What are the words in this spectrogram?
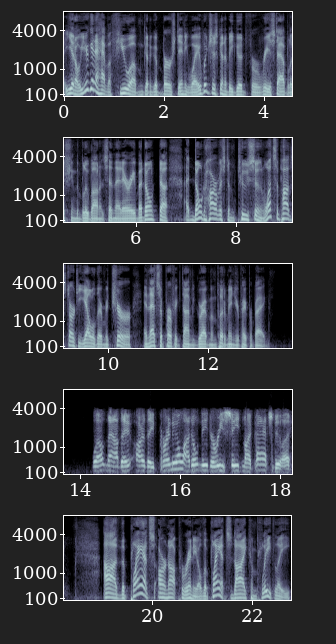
you know you're going to have a few of them going to get burst anyway, which is going to be good for reestablishing the bluebonnets in that area. But don't uh, don't harvest them too soon. Once the pods start to yellow, they're mature, and that's a perfect time to grab them and put them in your paper bag. Well, now they are they perennial? I don't need to reseed my patch, do I? Uh, the plants are not perennial. The plants die completely,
